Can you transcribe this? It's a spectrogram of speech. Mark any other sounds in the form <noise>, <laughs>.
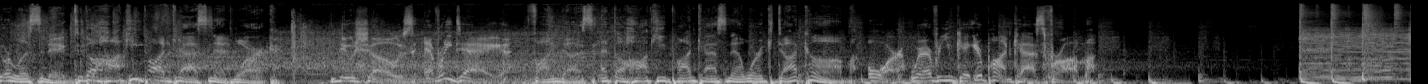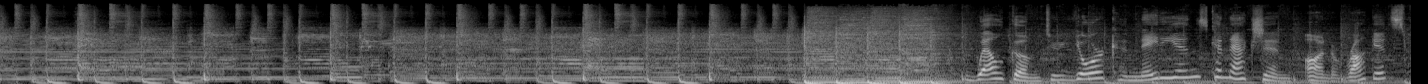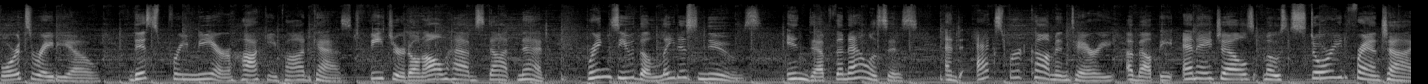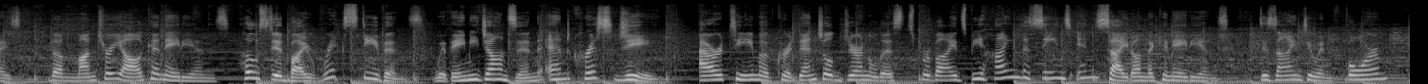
You're listening to the Hockey Podcast Network. New shows every day. Find us at thehockeypodcastnetwork.com or wherever you get your podcasts from. Welcome to your Canadians Connection on Rocket Sports Radio. This premier hockey podcast, featured on allhabs.net, brings you the latest news, in depth analysis, and expert commentary about the NHL's most storied franchise, the Montreal Canadiens. Hosted by Rick Stevens with Amy Johnson and Chris G. Our team of credentialed journalists provides behind the scenes insight on the Canadiens, designed to inform,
